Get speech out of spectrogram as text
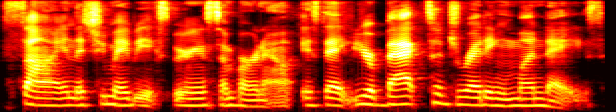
sign that you may be experiencing burnout is that you're back to dreading Mondays.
